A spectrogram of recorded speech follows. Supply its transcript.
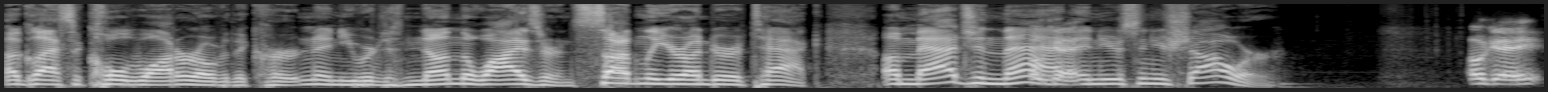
a glass of cold water over the curtain, and you were just none the wiser, and suddenly you're under attack. Imagine that, Okay. and you're just in your shower. Okay,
